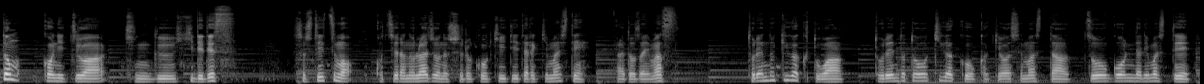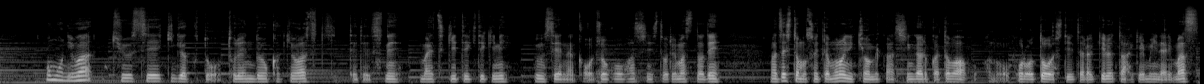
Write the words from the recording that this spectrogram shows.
どうもこんにちは。キングヒデです。そしていつもこちらのラジオの収録を聞いていただきましてありがとうございます。トレンド企画とはトレンドと企画を掛け合わせました造語になりまして主には旧世企画とトレンドを掛け合わせてですね毎月定期的に運勢なんかを情報発信しておりますので、まあ、ぜひともそういったものに興味関心がある方はあのフォロー等していただけると励みになります。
